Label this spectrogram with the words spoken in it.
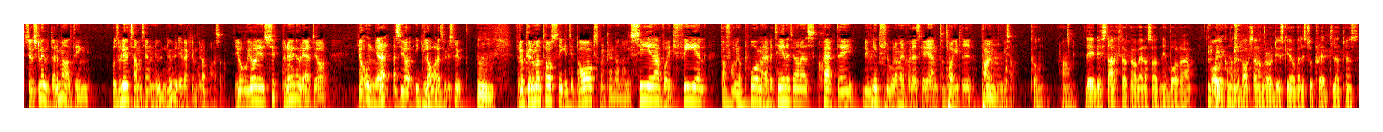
så jag slutade med allting och så blev vi tillsammans igen och nu, nu är det verkligen bra alltså. Jag, och jag är supernöjd över det att jag jag ångrar, alltså jag är glad att vi gjorde slut. Mm. För då kunde man ta steget tillbaks, man kunde analysera, vad gick fel? Varför håller jag på med det här beteendet Johannes? Skärp dig, du vill inte förlora människor du älskar igen, ta tag i ditt liv, pang Mm. liksom. På, ja. det, det är starkt dock av er alltså att ni båda valde att komma tillbaka till varandra och du ska ju ha väldigt stor cred till att du ens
